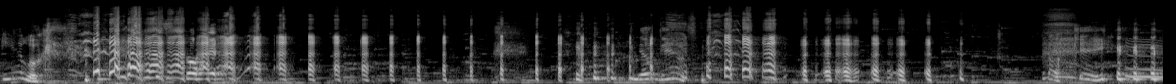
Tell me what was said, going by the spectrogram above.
Quem é Lucas? Meu Deus. ok.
